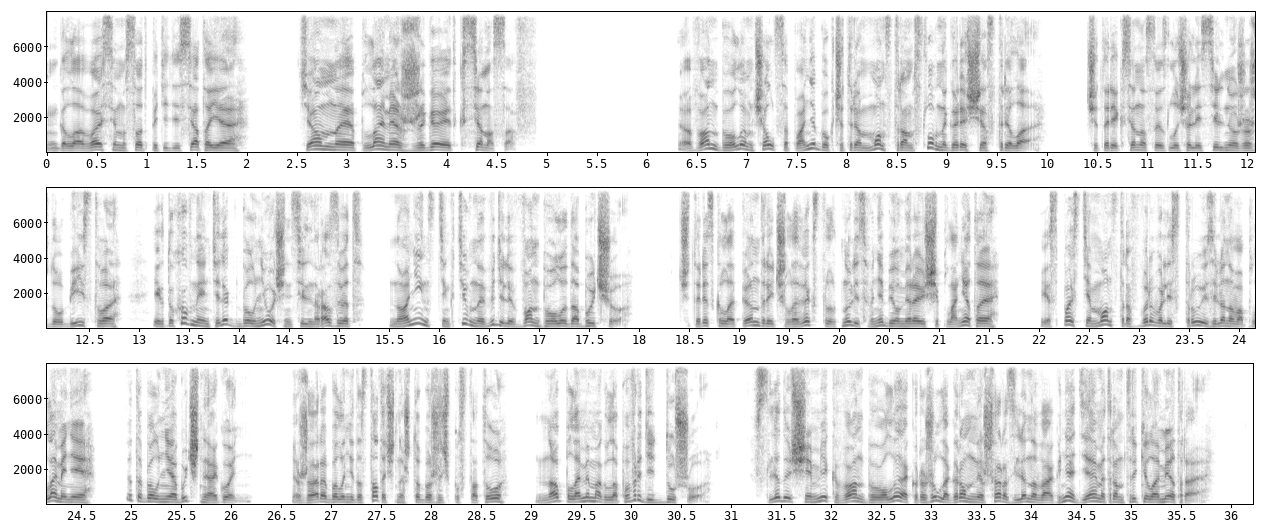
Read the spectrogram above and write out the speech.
Глава 750. -я. Тёмное пламя сжигает ксеносов. Ван Буэлэ мчался по небу к четырем монстрам, словно горящая стрела. Четыре ксеноса излучали сильную жажду убийства, их духовный интеллект был не очень сильно развит, но они инстинктивно видели в Ван Буэлэ добычу. Четыре скалопендры и человек столкнулись в небе умирающей планеты, из пасти монстров вырвались струи зеленого пламени. Это был необычный огонь. Жара было недостаточно, чтобы сжечь пустоту, но пламя могло повредить душу. В следующий миг Ван Буэлэ окружил огромный шар зеленого огня диаметром 3 километра.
